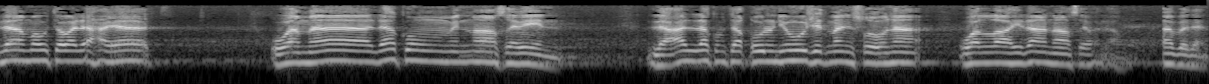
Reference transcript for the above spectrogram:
لا موت ولا حياة. وما لكم من ناصرين. لعلكم تقولون يوجد من ينصرنا والله لا ناصر لهم أبدا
